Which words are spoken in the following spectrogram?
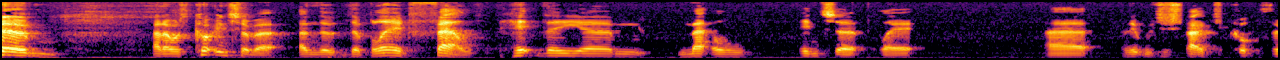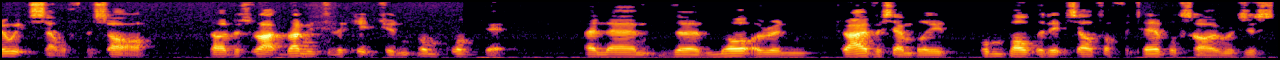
um, and I was cutting something, and the the blade fell, hit the um, metal insert plate, uh, and it was just starting to cut through itself. The saw, so I just like, ran into the kitchen, unplugged it, and um, the motor and drive assembly had unbolted itself off the table saw and was just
